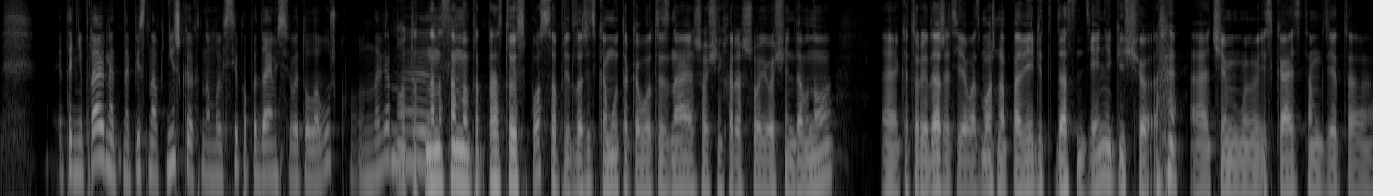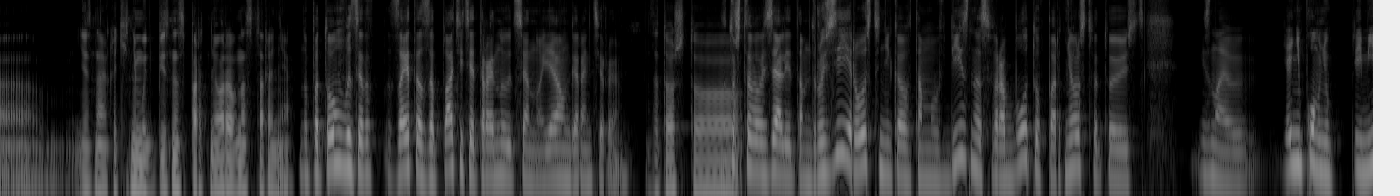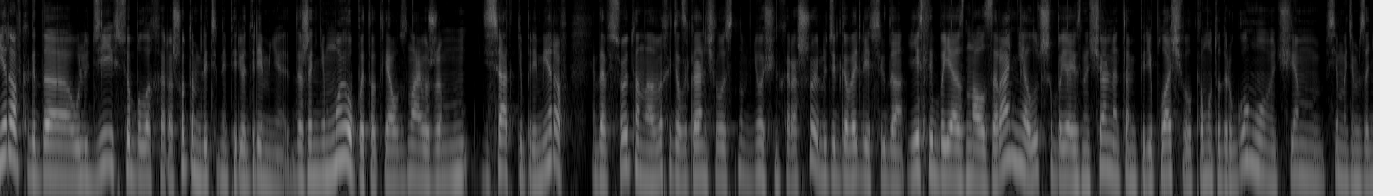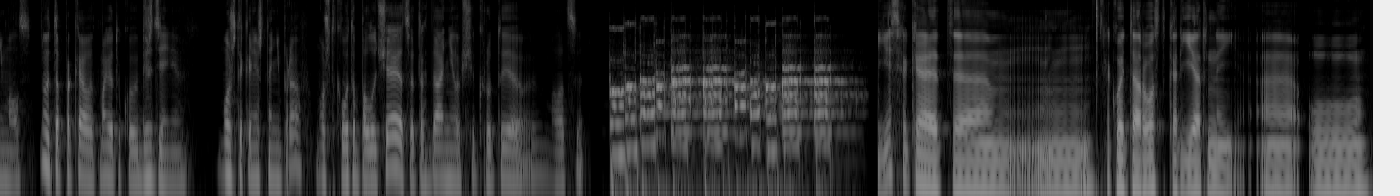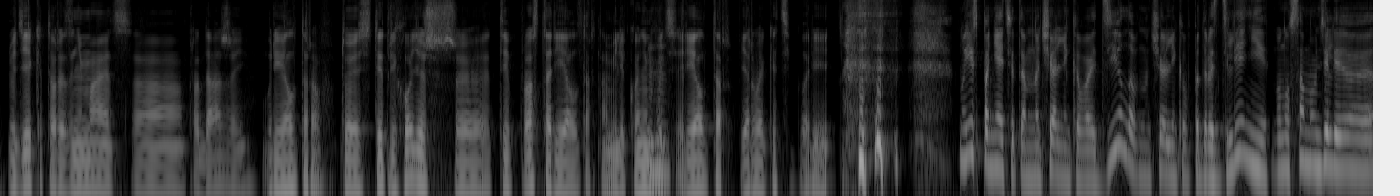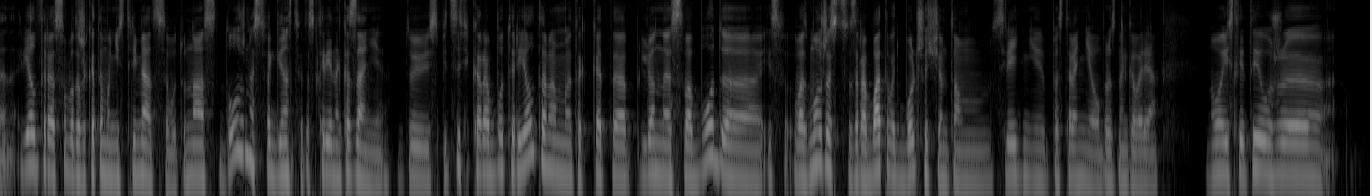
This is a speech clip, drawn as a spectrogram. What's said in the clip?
Это неправильно, это написано в книжках, но мы все попадаемся в эту ловушку. Наверное... Ну, тут, наверное, самый простой способ предложить кому-то, кого ты знаешь очень хорошо и очень давно, Э, который даже тебе, возможно, поверит и даст денег еще, э, чем искать там где-то, не знаю, каких-нибудь бизнес-партнеров на стороне. Но потом вы за, за это заплатите тройную цену, я вам гарантирую. За то, что... За то, что вы взяли там друзей, родственников там в бизнес, в работу, в партнерство, то есть, не знаю, я не помню примеров, когда у людей все было хорошо там длительный период времени. Даже не мой опыт, вот я вот знаю уже десятки примеров, когда все это на выходе заканчивалось ну, не очень хорошо, и люди говорили всегда, если бы я знал заранее, лучше бы я изначально там переплачивал кому-то другому, чем всем этим занимался. Ну, это пока вот мое такое убеждение. Может, ты, конечно, не прав, может, у кого-то получается, тогда они вообще крутые, молодцы. Есть какая-то какой-то рост карьерный э, у людей, которые занимаются продажей, у риэлторов? То есть ты приходишь, э, ты просто риэлтор там или какой-нибудь mm-hmm. риэлтор первой категории. Ну, есть понятие там начальников отдела, начальников подразделений, но на самом деле э, риэлторы особо даже к этому не стремятся. Вот у нас должность в агентстве — это скорее наказание. То есть специфика работы риэлтором — это какая-то определенная свобода и возможность зарабатывать больше, чем там средние по стране, образно говоря. Но если ты уже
